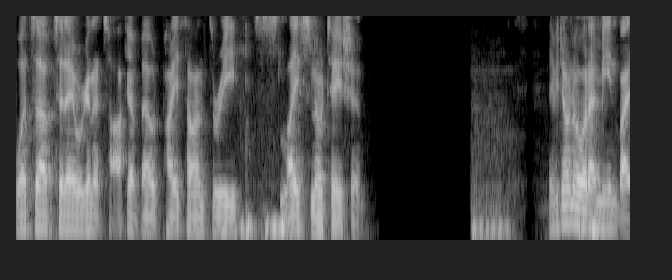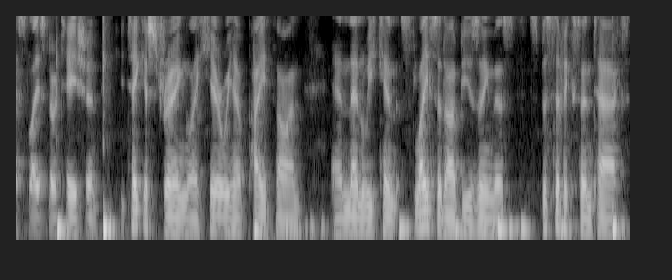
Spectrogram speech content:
What's up? Today we're going to talk about Python 3 slice notation. If you don't know what I mean by slice notation, you take a string, like here we have Python, and then we can slice it up using this specific syntax.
